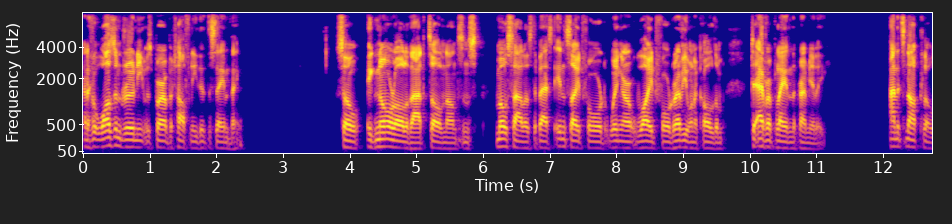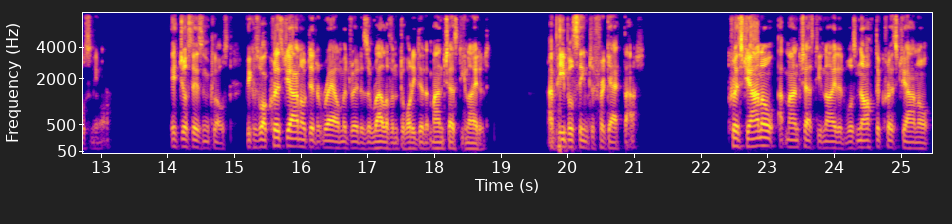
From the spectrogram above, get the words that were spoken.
And if it wasn't Rooney, it was Berbatov, and he did the same thing. So ignore all of that. It's all nonsense. Mo Salah is the best inside forward, winger, wide forward, whatever you want to call them, to ever play in the Premier League. And it's not close anymore. It just isn't close. Because what Cristiano did at Real Madrid is irrelevant to what he did at Manchester United. And people seem to forget that. Cristiano at Manchester United was not the Cristiano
